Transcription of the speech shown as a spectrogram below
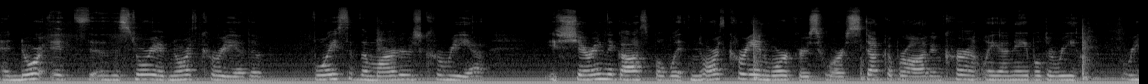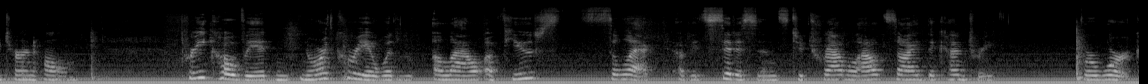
And nor- it's uh, the story of North Korea. The Voice of the Martyrs Korea is sharing the gospel with North Korean workers who are stuck abroad and currently unable to re- return home. Pre COVID, North Korea would allow a few select of its citizens to travel outside the country for work.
